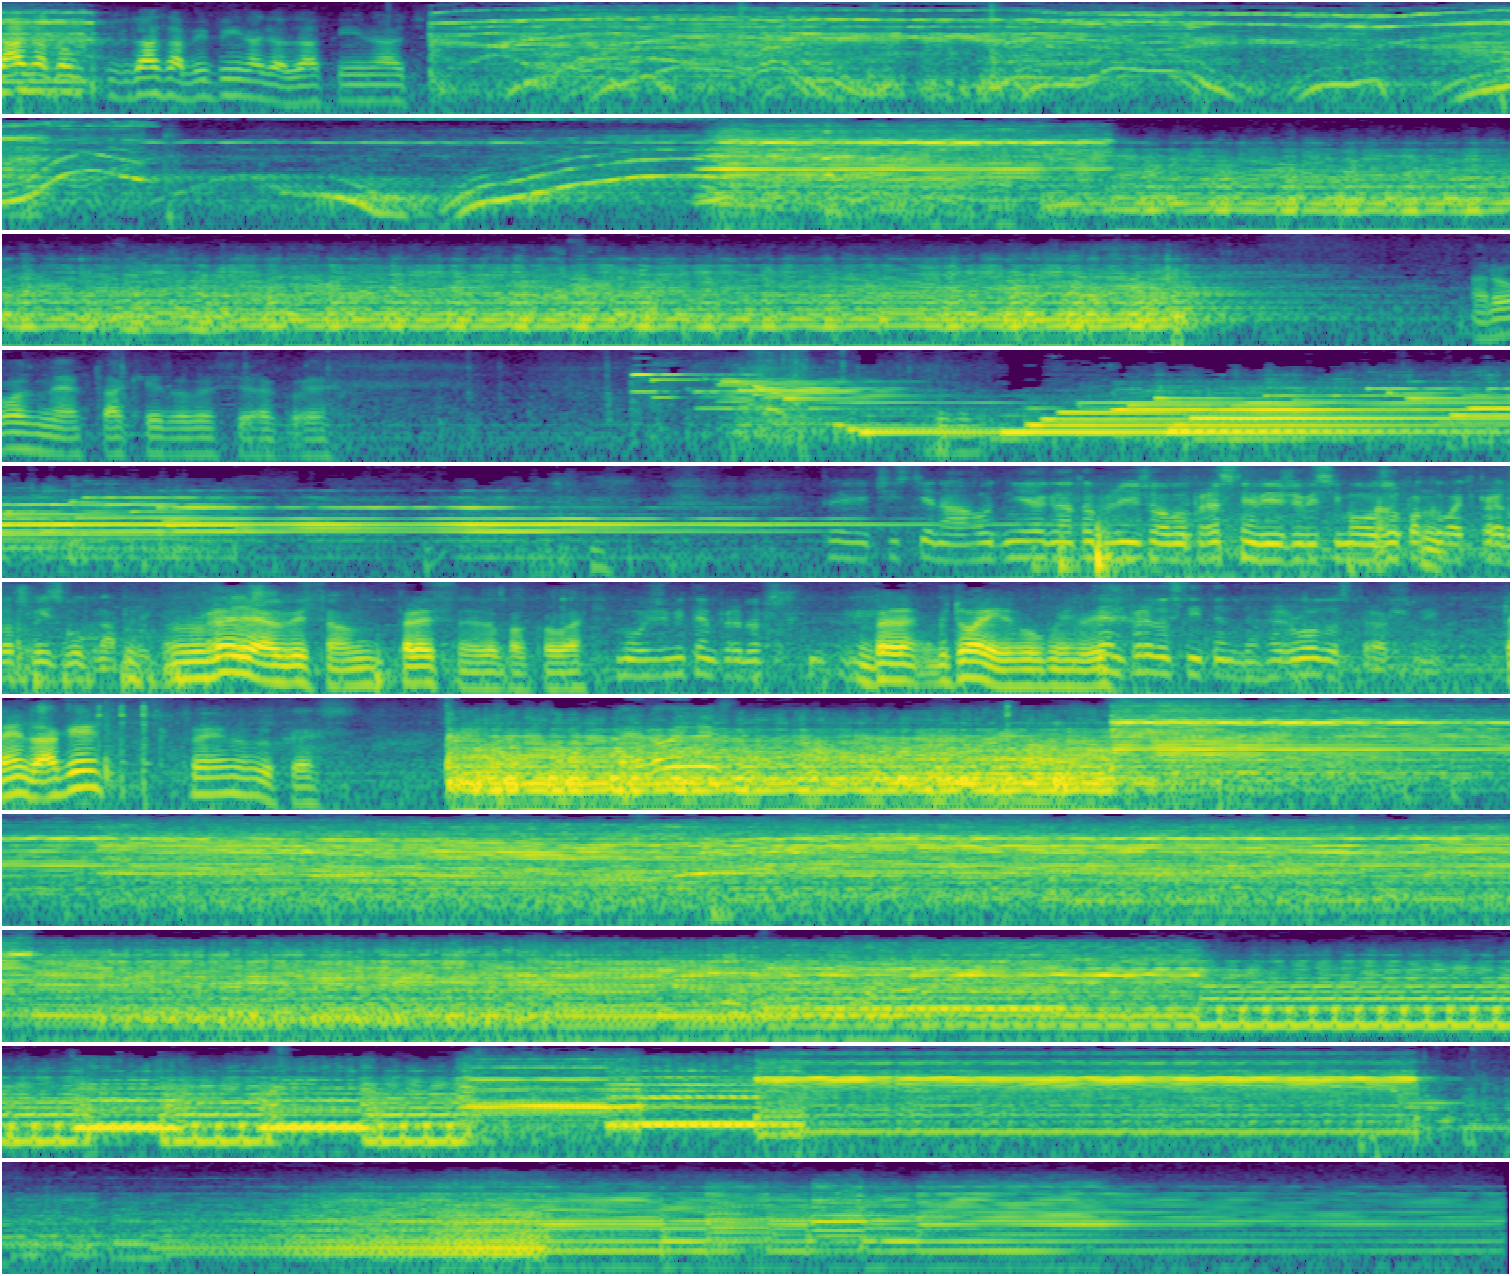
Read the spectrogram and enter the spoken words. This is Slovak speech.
Gaza, do, gaza wypinać, a zapinać. Yeah. Rôzne takéto veci, ako je. To je čiste náhodne, ak na to prídeš, alebo presne vieš, že by si mohol zopakovať predošlý zvuk napríklad. No, Vedel by som presne zopakovať. Môžeš mi ten predošlý, Be, ktorý zvuk ten myslíš? predošlý, ten hrôzostrašný. Ten taký? To je jednoduché. Ten to myslíš?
